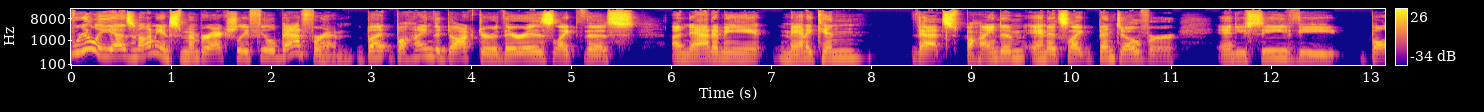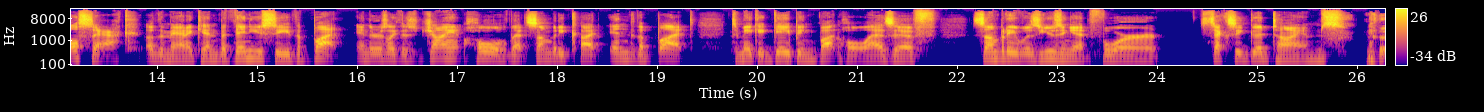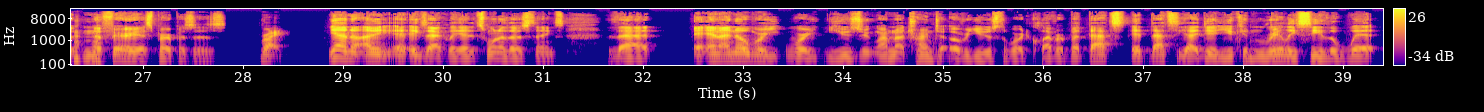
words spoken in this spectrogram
really, as an audience member, actually feel bad for him. But behind the doctor, there is like this anatomy mannequin that's behind him, and it's like bent over, and you see the ball sack of the mannequin, but then you see the butt, and there's like this giant hole that somebody cut into the butt to make a gaping butthole as if somebody was using it for sexy good times. nefarious purposes. Right. Yeah, no, I mean, exactly. It's one of those things that, and I know we're, we're using, I'm not trying to overuse the word clever, but that's it, that's the idea. You can really see the wit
